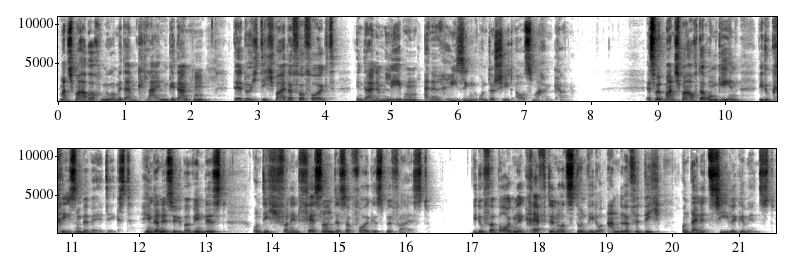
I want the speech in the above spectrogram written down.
manchmal aber auch nur mit einem kleinen Gedanken, der durch dich weiterverfolgt in deinem Leben einen riesigen Unterschied ausmachen kann. Es wird manchmal auch darum gehen, wie du Krisen bewältigst, Hindernisse überwindest und dich von den Fesseln des Erfolges befreist wie du verborgene Kräfte nutzt und wie du andere für dich und deine Ziele gewinnst.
